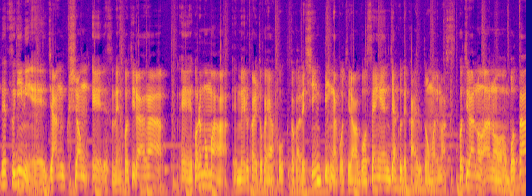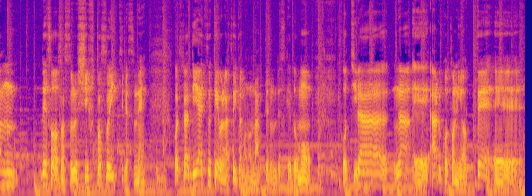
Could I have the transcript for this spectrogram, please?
で、次に、えージャンクション A ですね。こちらが、えーこれもまあ、メルカリとかヤフオクとかで、新品がこちらは5000円弱で買えると思います。こちらの、あの、ボタンで操作するシフトスイッチですね。こちら DI2 ケーブルがついたものになってるんですけども、こちらが、えーあることによって、え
